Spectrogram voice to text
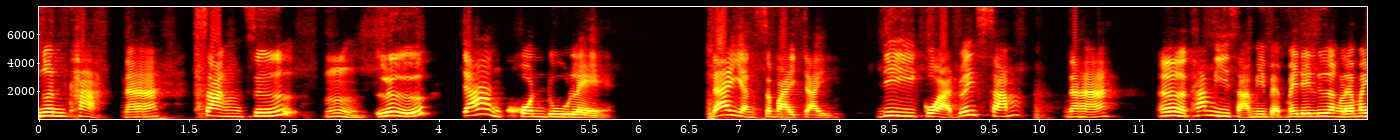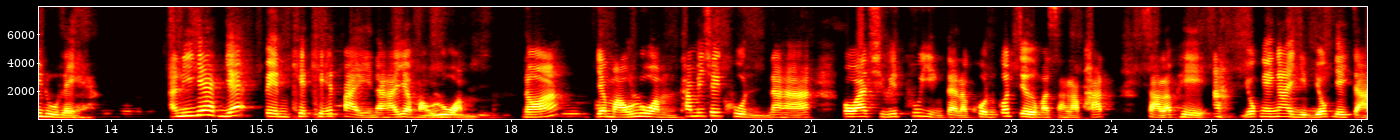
เงินค่ะ นะสั่งซื้อ อืมหรือจ้างคนดูแล ได้อย่างสบายใจ ดีกว่าด้วยซ้ำนะคะเออ ถ้ามีสามีแบบไม่ได้เรื่องและไม่ดูแล อันนี้แยกแยะเป็นเคสเคสๆไปนะคะ อย่าเหมารวม เนาะอย่าเหมารวมถ้าไม่ใช่คุณนะคะเพราะว่าชีวิตผู้หญิงแต่ละคนก็เจอมาสารพัดสารเพอะยกง่ายๆ หยิบยกยายจ๋า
